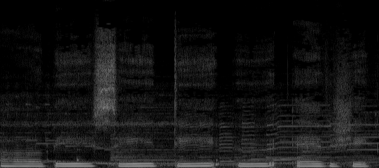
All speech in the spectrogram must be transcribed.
A, B, C, D, E, F, G.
